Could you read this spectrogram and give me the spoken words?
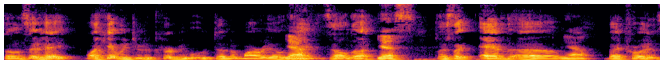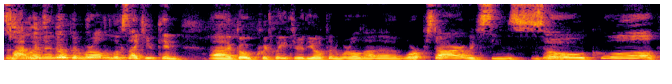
Someone said, "Hey, why can't we do to Kirby what we've done to Mario Yeah. and Zelda?" Yes. It's like and uh, Yeah. Metroid. Slap in an open world. It looks like you can uh, go quickly through the open world on a warp star, which seems so cool.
